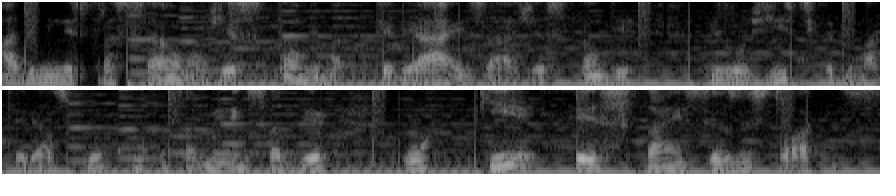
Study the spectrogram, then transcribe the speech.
a administração, a gestão de materiais, a gestão de, de logística de material se preocupa também em saber o que está em seus estoques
